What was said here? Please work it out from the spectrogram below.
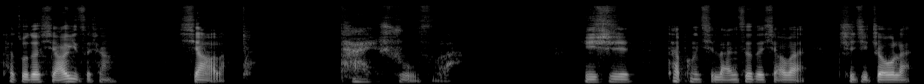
他坐到小椅子上，笑了，太舒服了。于是。他捧起蓝色的小碗，吃起粥来，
